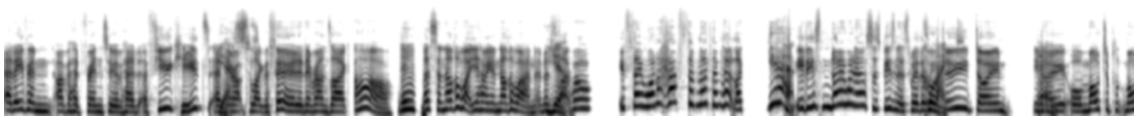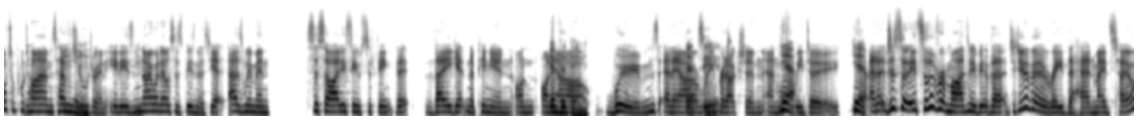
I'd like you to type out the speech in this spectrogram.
and even I've had friends who have had a few kids and they're up to like the third, and everyone's like, "Oh, Mm. that's another one. You're having another one," and it's Yeah. like, well, if they want to have them, let them have. Like Yeah. it is no one else's business whether Correct. we do, don't, you Mm. know, or multiple multiple times have Mm. children. It is no one else's business. Yet, as women, society seems to think that they get an opinion on on our wombs and our That's it. reproduction and Yeah. what we do. Yeah. And it just it sort of reminds me a bit of that. Did you ever read The Handmaid's Tale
